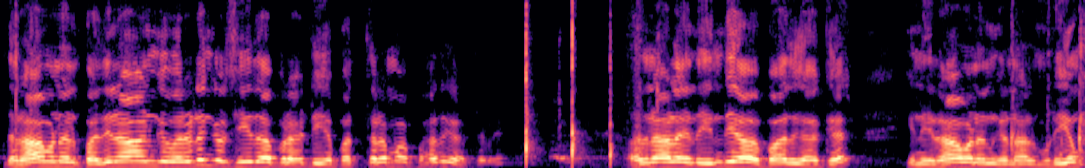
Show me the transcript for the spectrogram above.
இந்த ராவணன் பதினான்கு வருடங்கள் சீதா பிராட்டியை பத்திரமா பாதுகாத்தவன். அதனால் இந்த இந்தியாவை பாதுகாக்க இனி ராவணன்கனால் முடியும்.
